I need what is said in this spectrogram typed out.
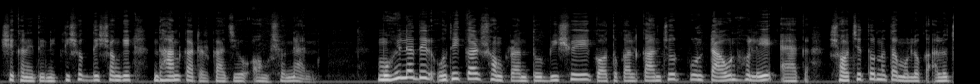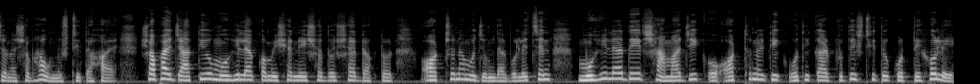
সেখানে তিনি কৃষকদের সঙ্গে ধান কাটার কাজেও অংশ নেন। মহিলাদের অধিকার সংক্রান্ত বিষয়ে গতকাল কাঞ্চনপুর টাউন হলে এক সচেতনতামূলক আলোচনা সভা অনুষ্ঠিত হয়। সভায় জাতীয় মহিলা কমিশনের সদস্য ডক্টর অর্চনা মজুমদার বলেছেন, মহিলাদের সামাজিক ও অর্থনৈতিক অধিকার প্রতিষ্ঠিত করতে হলে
